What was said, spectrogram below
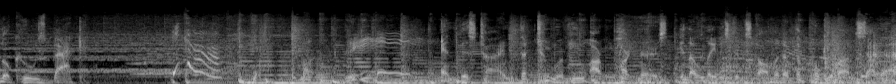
look who's back. And this time, the two of you are partners in the latest installment of the Pokemon saga.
